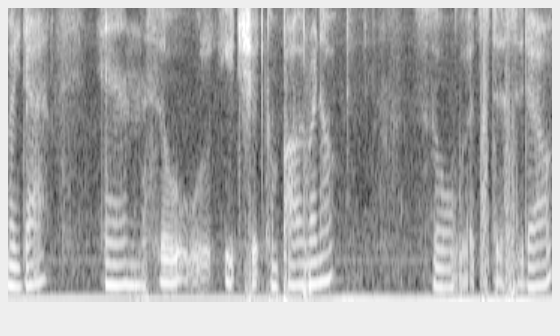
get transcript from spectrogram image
like that and so it should compile right now. So let's test it out.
